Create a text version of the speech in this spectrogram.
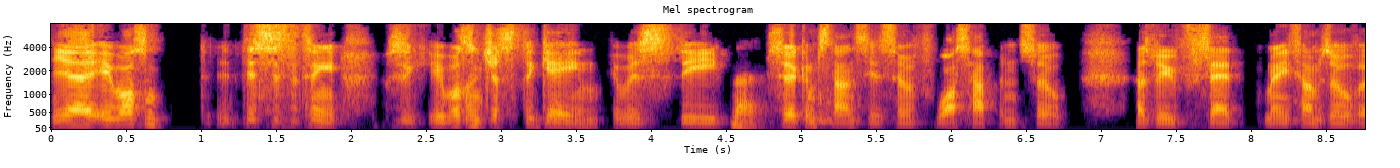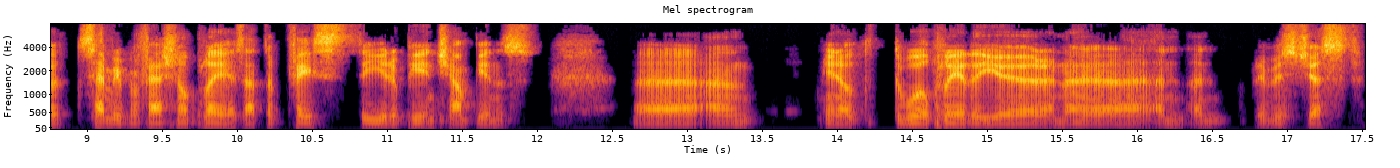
Yeah, it wasn't. This is the thing. It was- It wasn't just the game. It was the No. circumstances of what's happened. So, as we've said many times over, semi-professional players had to face the European champions, uh, and you know the World Player of the Year, and uh, and and it was just.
